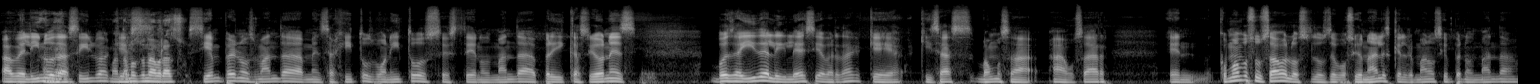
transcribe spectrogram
Abelino Amén. da Silva, Mandamos que un abrazo. siempre nos manda mensajitos bonitos, este, nos manda predicaciones, pues de ahí de la iglesia, ¿verdad? Que quizás vamos a, a usar en, como hemos usado los, los devocionales que el hermano siempre nos manda.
